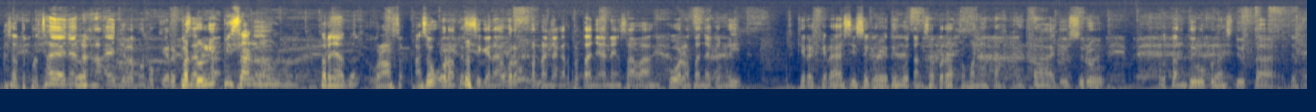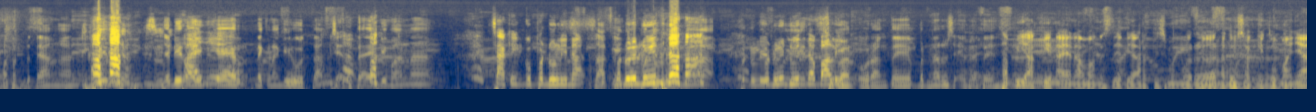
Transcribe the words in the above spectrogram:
asa teu percayanya nah aya jelema nu care pisan. peduli pisan Heeh. ternyata. Orang langsung, orang teh sigana orang menanyakan pertanyaan yang salah. Ku orang tanyakeun deui. Kira-kira si segera teh hutang sabaraha ke mana tah eta justru hutang 17 juta dan matak deteangan. Jadi, lain care dek nagih hutang si eta teh aya di mana? Saking ku pedulina. Saking peduli duit. peduli, Peduli duitna balik. Sugan orang teh bener si eta teh. Tapi yakin aya nama geus jadi artis mah meureun Nah, atuh sakitu meureun. mah nya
